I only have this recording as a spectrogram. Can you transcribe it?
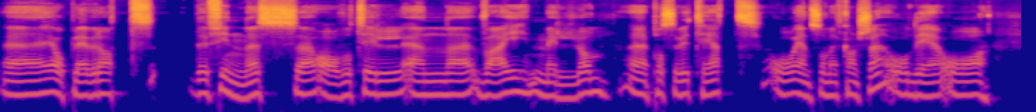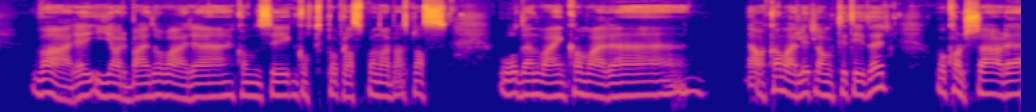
jeg opplever at det finnes av og til en vei mellom passivitet og ensomhet, kanskje, og det å være i arbeid og være si, godt på plass på en arbeidsplass. Og den veien kan være, ja, kan være litt lang til tider. Og kanskje er det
